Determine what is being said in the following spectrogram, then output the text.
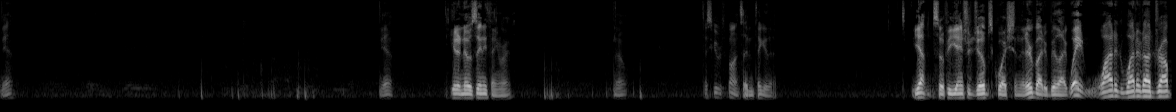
Yeah. Yeah. He didn't knows anything, right? No. That's a good response. I didn't think of that. Yeah, so if he answered Job's question, then everybody would be like, wait, why did, why did I drop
